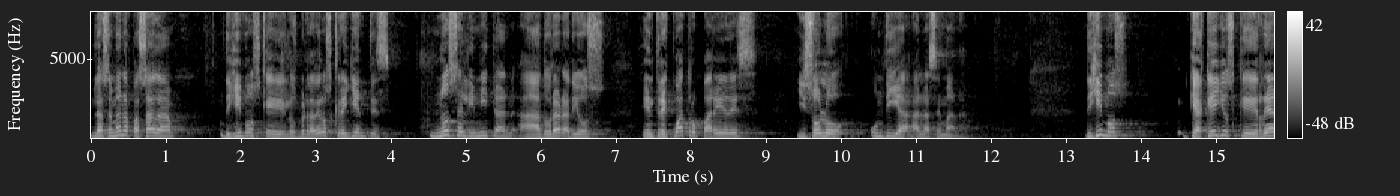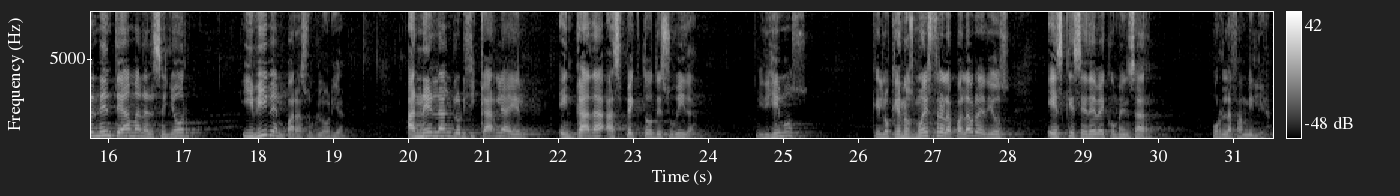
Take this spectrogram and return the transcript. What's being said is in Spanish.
La semana pasada dijimos que los verdaderos creyentes no se limitan a adorar a Dios entre cuatro paredes y solo un día a la semana. Dijimos que aquellos que realmente aman al Señor y viven para su gloria, anhelan glorificarle a Él en cada aspecto de su vida. Y dijimos que lo que nos muestra la palabra de Dios es que se debe comenzar por la familia.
